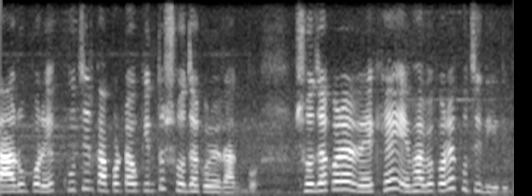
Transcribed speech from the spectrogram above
তার উপরে কুচির কাপড়টাও কিন্তু সোজা করে রাখব। সোজা করে রেখে এভাবে করে কুচি দিয়ে দিব।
